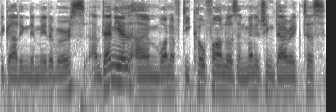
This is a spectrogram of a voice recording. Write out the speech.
regarding the metaverse. I'm Daniel. I'm one of the co-founders and managing directors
